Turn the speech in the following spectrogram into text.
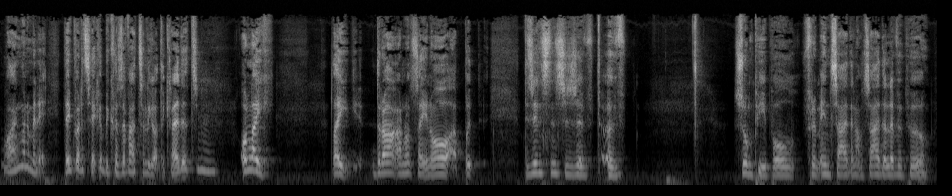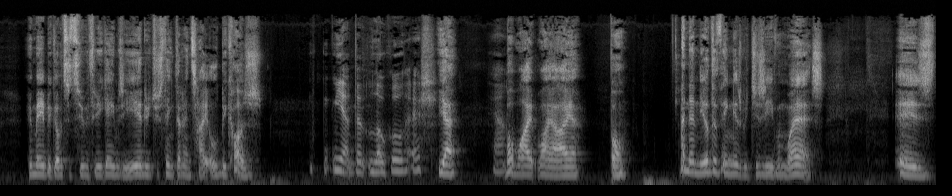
well, hang on a minute, they've got a ticket because they've actually got the credits. Unlike, hmm. like there are, I'm not saying all, but there's instances of of some people from inside and outside of Liverpool who maybe go to two or three games a year who just think they're entitled because Yeah, the local-ish. yeah. Yeah. But why why are you? But and then the other thing is, which is even worse, is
